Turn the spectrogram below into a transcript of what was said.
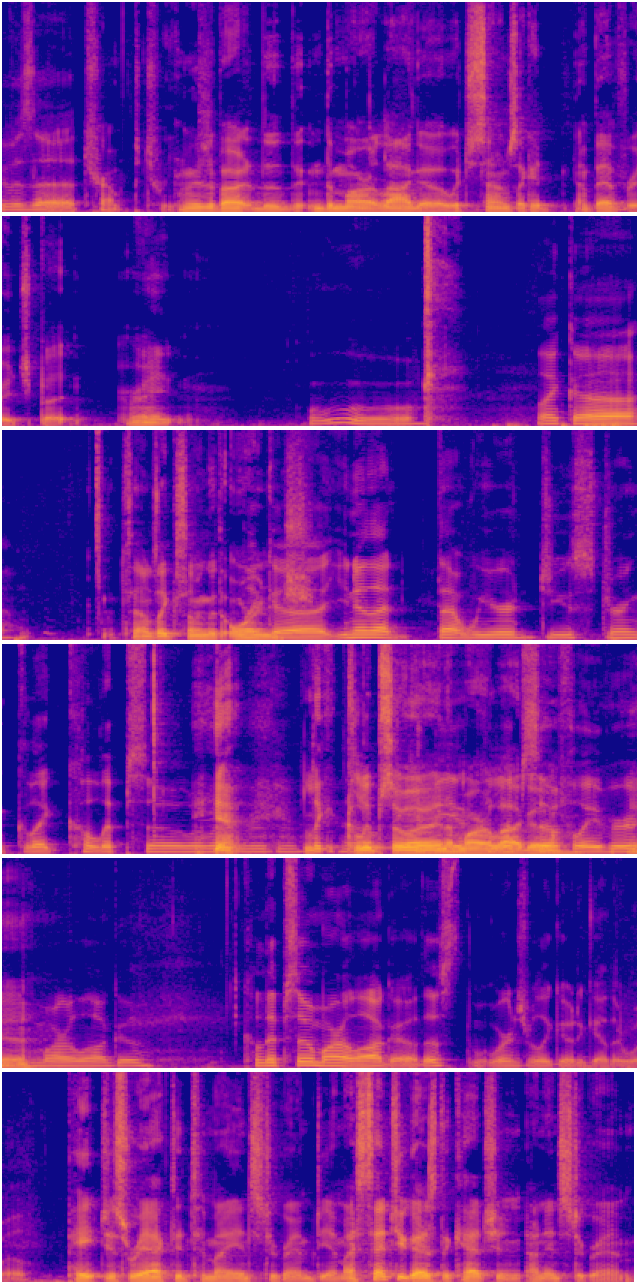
It was a Trump tweet. It was about the the, the Mar-a-Lago, which sounds like a, a beverage, but right? Ooh, like uh, It sounds like something with orange, like uh, you know that that weird juice drink like Calypso or Yeah, like a? Calypso and a Mar-a-Lago. Calypso flavor, Yeah. Mar-a-Lago. Calypso, Mar-a-Lago. Those words really go together well. Pate just reacted to my Instagram DM. I sent you guys the catch in, on Instagram.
